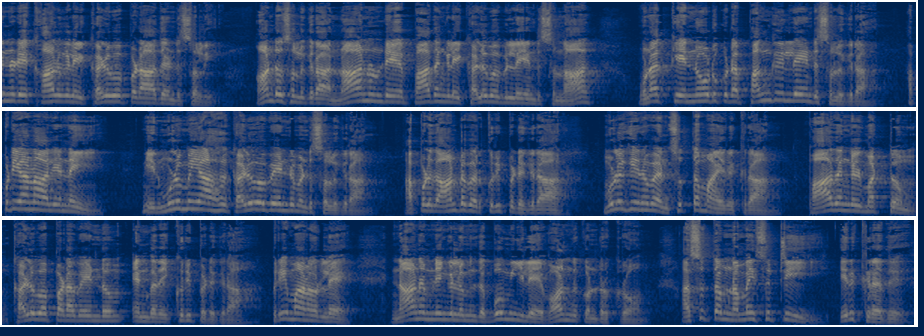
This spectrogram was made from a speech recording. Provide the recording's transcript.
என்னுடைய கால்களை கழுவப்படாது என்று சொல்லி. ஆண்டவர் சொல்லுகிறார் நான் உன்னுடைய பாதங்களை கழுவவில்லை என்று சொன்னால் உனக்கு என்னோடு கூட பங்கு இல்லை என்று சொல்லுகிறான். அப்படியானால் என்னை நீர் முழுமையாக கழுவ வேண்டும் என்று சொல்லுகிறான். அப்பொழுது ஆண்டவர் குறிப்பிடுகிறார் முழுகினவன் சுத்தமாயிருக்கிறான். பாதங்கள் மட்டும் கழுவப்பட வேண்டும் என்பதை குறிப்பிடுகிறார். பிரியமானவர்களே நானும் நீங்களும் இந்த பூமியிலே வாழ்ந்து கொண்டிருக்கிறோம். அசுத்தம் நம்மை சுற்றி இருக்கிறது.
